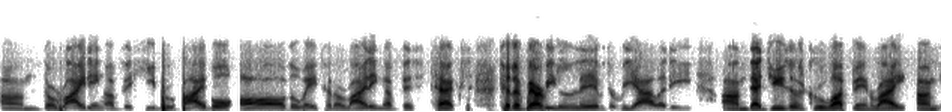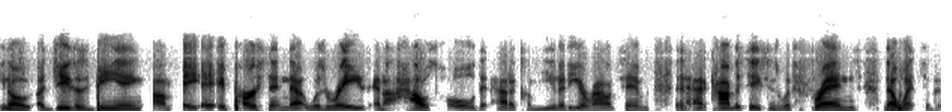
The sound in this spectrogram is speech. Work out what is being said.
um, the writing of the Hebrew Bible all the way to the writing of this text to the very lived reality um, that Jesus grew up in, right? Um, you know, uh, Jesus being um, a, a person that was raised in a household that had a community around him, that had conversations with friends, that went to the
